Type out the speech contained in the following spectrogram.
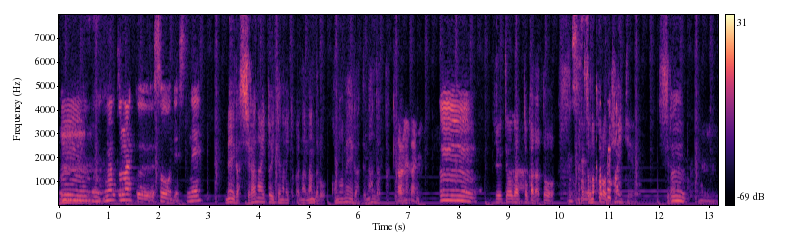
うんうんなんとなくそうですね。名画知らないといけないとか、ななんだろう、この名画って何だったっけ？な確かに。うん。宗教画とかだと、なんかその頃の背景を知らない。うん。うん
